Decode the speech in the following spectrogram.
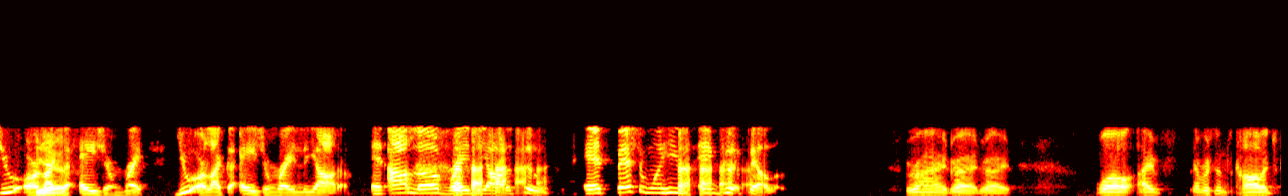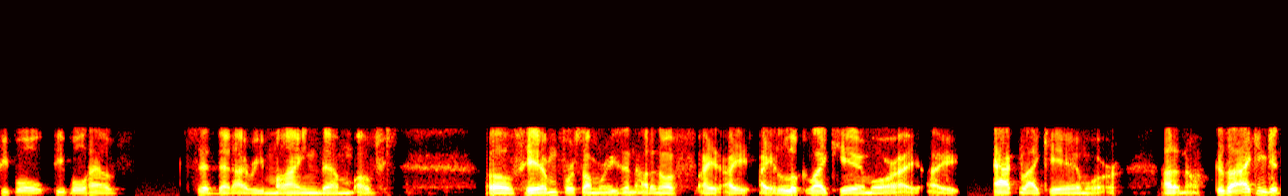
you are yes. like an Asian Ray. You are like an Asian Ray Liotta, and I love Ray Liotta too especially when he was in Goodfellas. Right, right, right. Well, I've ever since college, people people have said that I remind them of of him for some reason. I don't know if I I, I look like him or I I act like him or I don't know because I, I can get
